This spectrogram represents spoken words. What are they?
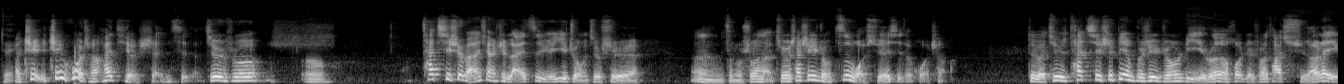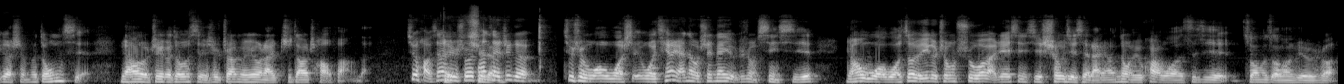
对，啊，这这个过程还挺神奇的，就是说，嗯，它其实完全是来自于一种就是。嗯，怎么说呢？就是它是一种自我学习的过程，对吧？就是它其实并不是一种理论，或者说他学了一个什么东西，然后这个东西是专门用来指导炒房的，就好像是说他在这个，就是我我是我天然的我身边有这种信息，然后我我作为一个中枢，我把这些信息收集起来，然后弄一块，我自己琢磨琢磨，比如说，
